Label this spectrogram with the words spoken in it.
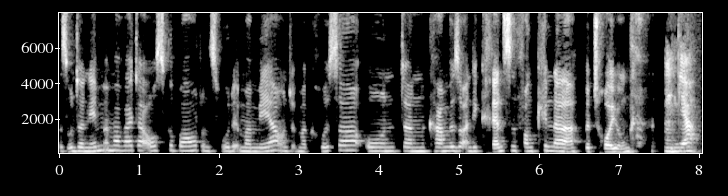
das Unternehmen immer weiter ausgebaut und es wurde immer mehr und immer größer. Und dann kamen wir so an die Grenzen von Kinderbetreuung. Mhm, ja.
